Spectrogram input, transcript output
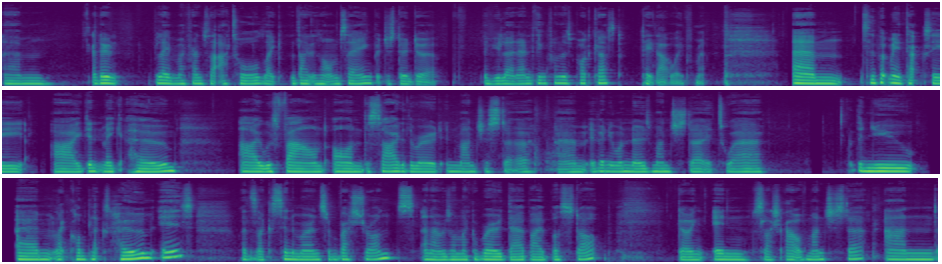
Um, I don't blame my friends for that at all. Like, that is not what I'm saying, but just don't do it. If you learn anything from this podcast, take that away from it. Um, so they put me in a taxi. I didn't make it home. I was found on the side of the road in Manchester. Um, if anyone knows Manchester, it's where the new um, like complex home is, where there's like a cinema and some restaurants. And I was on like a road there by a bus stop, going in slash out of Manchester. And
